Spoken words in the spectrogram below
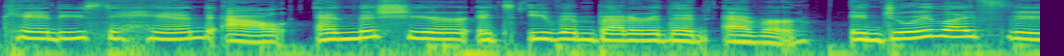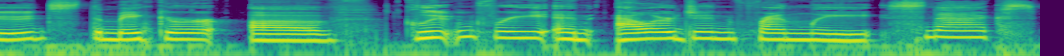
candies to hand out, and this year it's even better than ever. Enjoy Life Foods, the maker of gluten free and allergen friendly snacks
